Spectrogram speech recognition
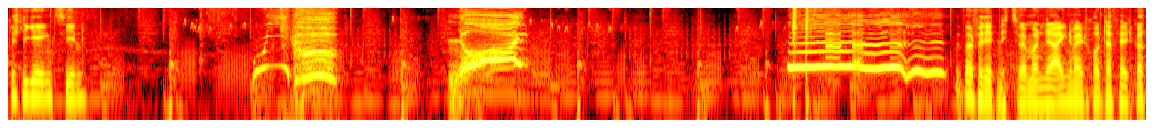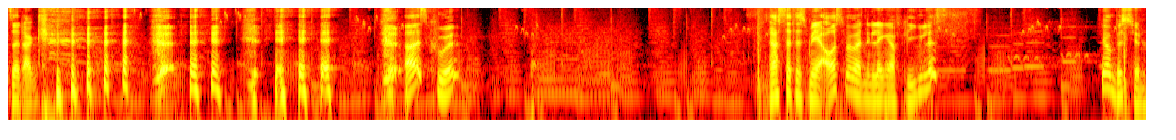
durch die Gegend ziehen. Ui. Oh. Man verliert nichts, wenn man in der eigenen Welt runterfällt, Gott sei Dank. ah, ist cool. Rastet es mehr aus, wenn man den länger fliegen lässt? Ja, ein bisschen.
